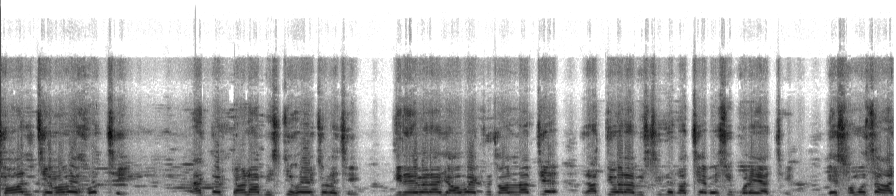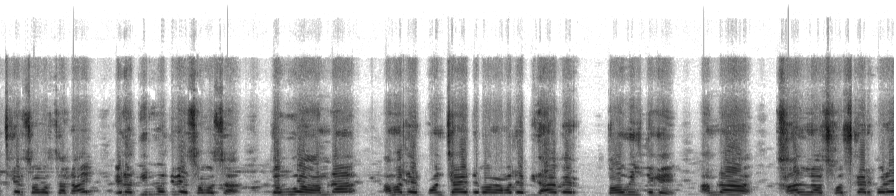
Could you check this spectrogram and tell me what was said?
জল যেভাবে হচ্ছে, একদম টানা বৃষ্টি হয়ে চলেছে দিনের বেলা যাব, একটু জল নামছে, রাত্রিবেলা বৃষ্টিতে যাচ্ছে, বেশি পড়ে যাচ্ছে। এই সমস্যা আজকের সমস্যা নয়, এটা দীর্ঘদিনের সমস্যা। তবুও আমরা আমাদের পঞ্চায়েত এবং আমাদের বিধায়কের তহবিল থেকে আমরা খাল না সংস্কার করে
